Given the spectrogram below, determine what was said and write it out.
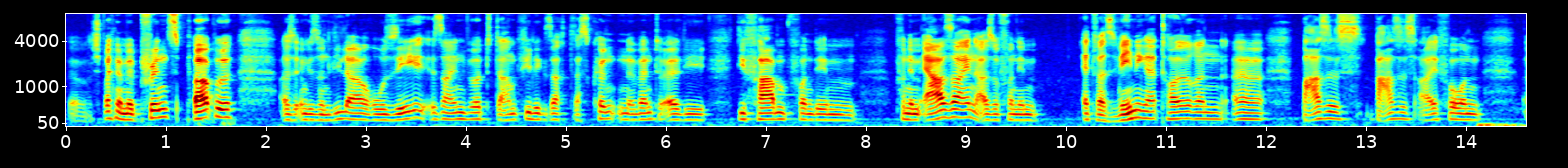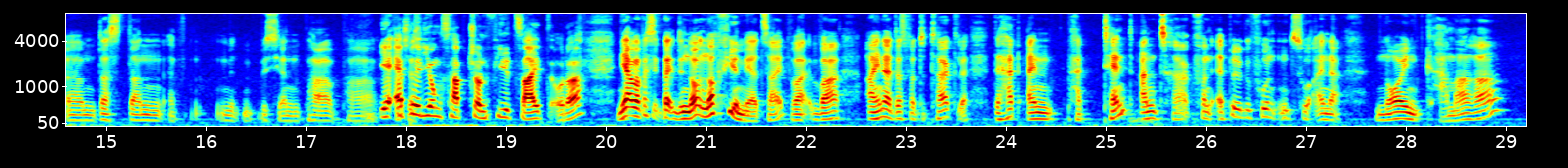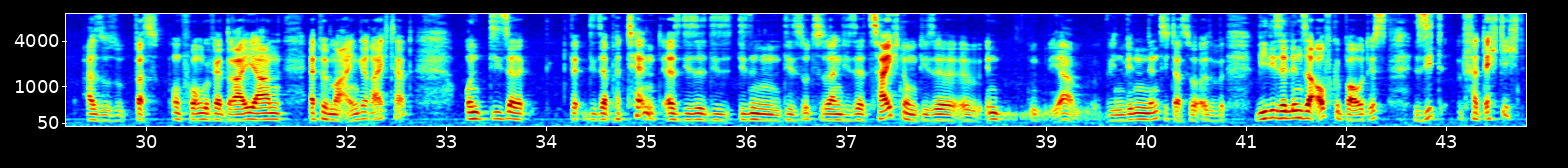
äh, sprechen wir mit Prince Purple, also irgendwie so ein lila Rosé sein wird. Da haben viele gesagt, das könnten eventuell die, die Farben von dem, von dem R sein, also von dem etwas weniger teuren äh, Basis, Basis-iPhone, ähm, das dann äh, mit ein bisschen ein paar. paar Ihr Apple-Jungs habt schon viel Zeit, oder? Ja, aber was, noch, noch viel mehr Zeit war, war einer, das war total klar, der hat einen Patentantrag von Apple gefunden zu einer neuen Kamera, also so, was vor ungefähr drei Jahren Apple mal eingereicht hat. Und dieser dieser Patent, also diese, diese, diesen, diese sozusagen diese Zeichnung, diese, äh, in, ja, wie, wie, nennt sich das so, also wie diese Linse aufgebaut ist, sieht verdächtig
